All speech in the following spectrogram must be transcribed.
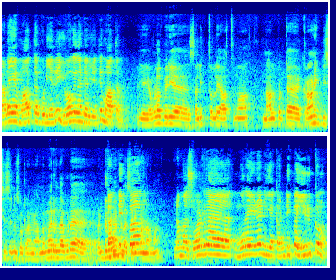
கலையை மாற்றக்கூடியது யோகதண்ட விஷயத்தை மாற்றணும். ஐயா எவ்வளோ பெரிய சளி தொல்லை ஆஸ்துமா நாள்பட்ட கிரானிக் டிசீஸ்னு சொல்கிறாங்க அந்த மாதிரி இருந்தால் கூட ரெண்டு பண்ணலாமா? நம்ம சொல்கிற முறையில் நீங்கள் கண்டிப்பாக இருக்கணும்.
